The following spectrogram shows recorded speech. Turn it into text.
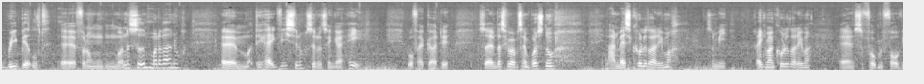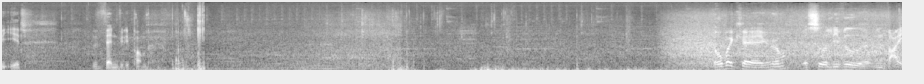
rebuild øh, for nogle måneder siden, må det være nu. Øh, og det har jeg ikke vist endnu, så nu tænker jeg, hey, hvorfor jeg gør det? Så øh, der skal vi op og bryst nu. Jeg har en masse kulhydrat i mig, som i rigtig mange kulhydrat i mig. Øh, så forhåbentlig får vi et vanvittigt pump. Håber, I kan, I kan høre mig. Jeg sidder lige ved øh, en vej.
